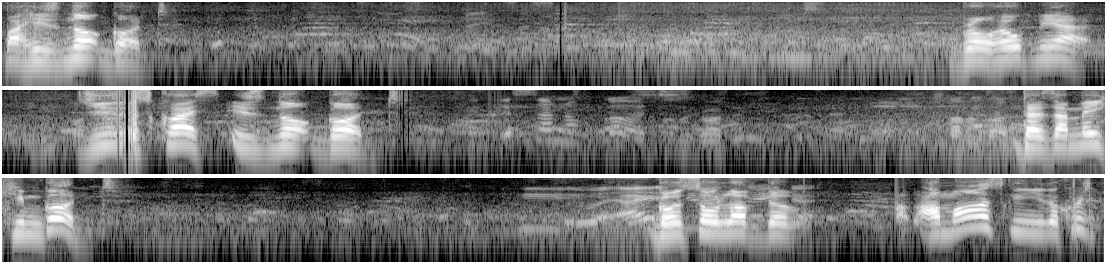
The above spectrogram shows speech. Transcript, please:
But he's not God. Bro, help me out. Jesus Christ is not God. He's the Son of God. Son of God. Does that make him God? God so loved the. I'm asking you the question.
